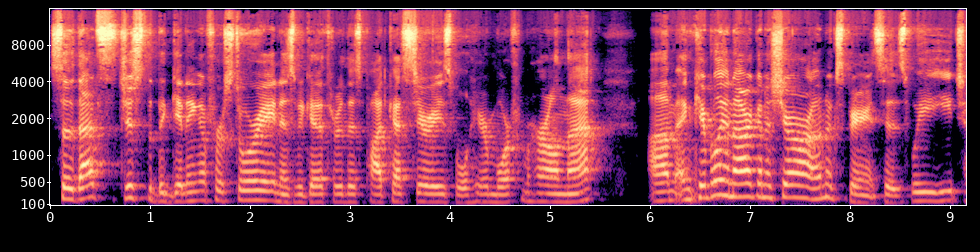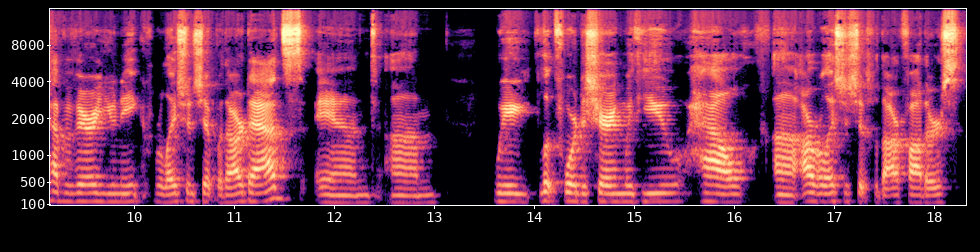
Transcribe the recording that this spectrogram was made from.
So that's just the beginning of her story. And as we go through this podcast series, we'll hear more from her on that. Um, and Kimberly and I are going to share our own experiences. We each have a very unique relationship with our dads, and um, we look forward to sharing with you how uh, our relationships with our fathers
